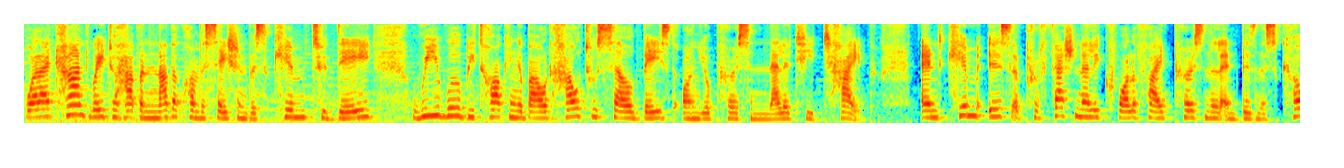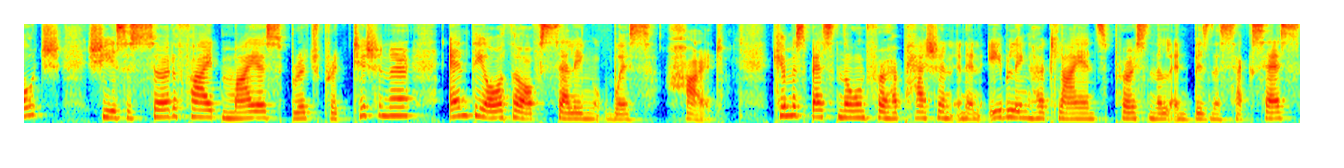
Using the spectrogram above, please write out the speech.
Well, I can't wait to have another conversation with Kim today. We will be talking about how to sell based on your personality type. And Kim is a professionally qualified personal and business coach. She is a certified Myers Briggs practitioner and the author of Selling with Heart. Kim is best known for her passion in enabling her clients' personal and business success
